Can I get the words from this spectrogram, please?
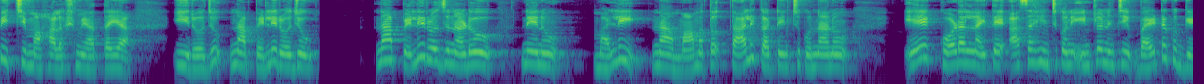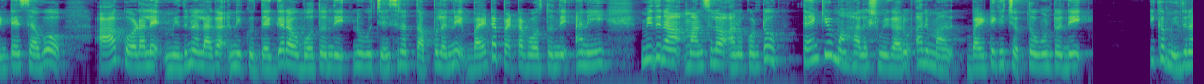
పిచ్చి మహాలక్ష్మి అత్తయ్య ఈరోజు నా పెళ్ళి రోజు. నా పెళ్ళి రోజు నాడు నేను మళ్ళీ నా మామతో తాలి కట్టించుకున్నాను. ఏ కోడలనైతే అసహించుకొని ఇంట్లో నుంచి బయటకు గెంటేశావో ఆ కోడలే మిథునలాగా నీకు దగ్గర అవబోతుంది నువ్వు చేసిన తప్పులన్నీ బయట పెట్టబోతుంది అని మిథున మనసులో అనుకుంటూ థ్యాంక్ యూ మహాలక్ష్మి గారు అని మా బయటికి చెప్తూ ఉంటుంది. ఇక మిథున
